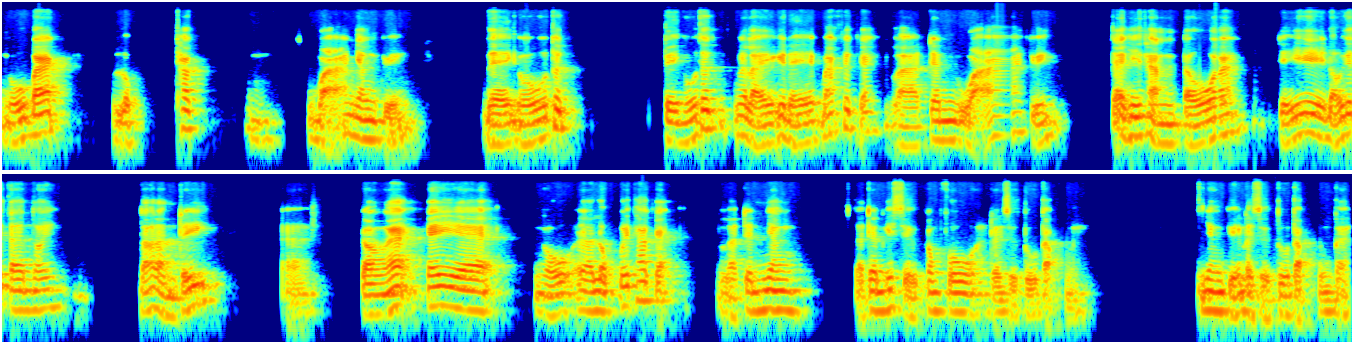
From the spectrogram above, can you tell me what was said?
ngũ bát lục thất quả nhân chuyển đệ ngũ thức tiền ngũ thức với lại cái đệ bát thức á, là trên quả chuyển. Tức là khi thành tựu á, chỉ đổi cái tên thôi. Đó là hành trí. À, còn á cái à, ngũ à, lục với thất á, là trên nhân là trên cái sự công phu trên sự tu tập này. nhân chuyển là sự tu tập chúng ta.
